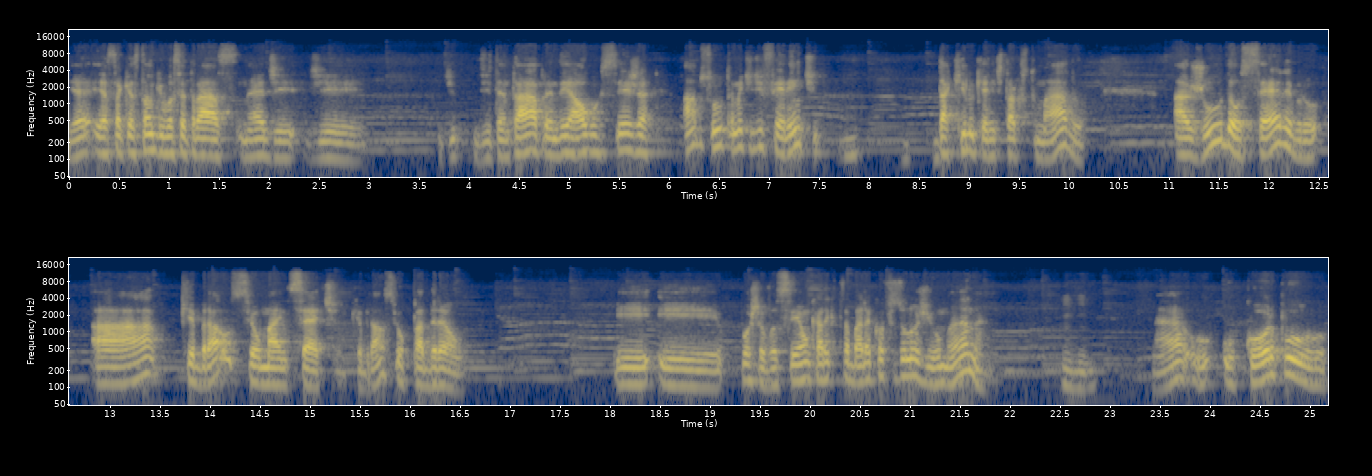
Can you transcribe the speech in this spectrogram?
É, e essa questão que você traz, né, de, de, de, de tentar aprender algo que seja absolutamente diferente daquilo que a gente está acostumado, ajuda o cérebro a quebrar o seu mindset, quebrar o seu padrão. E, e, poxa, você é um cara que trabalha com a fisiologia humana. Uhum. Né? O, o corpo,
